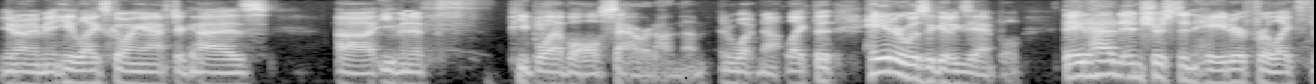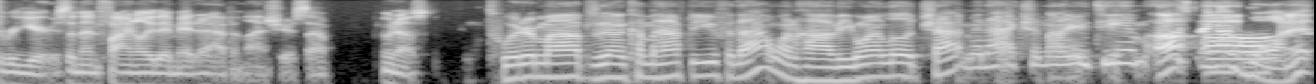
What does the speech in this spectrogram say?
You know what I mean? He likes going after guys, uh, even if people have all soured on them and whatnot. Like the Hader was a good example. They'd had interest in Hader for like three years, and then finally they made it happen last year. So who knows? Twitter mob's gonna come after you for that one, Javi. You want a little Chapman action on your team? I'm not saying I want it.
